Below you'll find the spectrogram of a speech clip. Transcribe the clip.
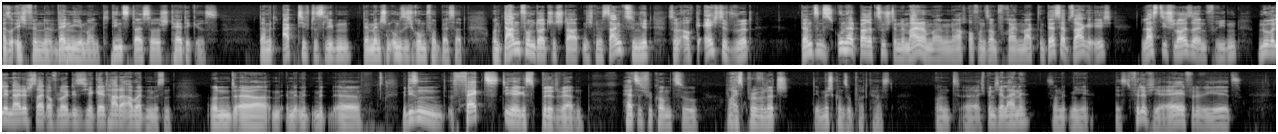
also ich finde, wenn jemand dienstleisterisch tätig ist, damit aktiv das Leben der Menschen um sich herum verbessert und dann vom deutschen Staat nicht nur sanktioniert, sondern auch geächtet wird, dann sind es unhaltbare Zustände meiner Meinung nach auf unserem freien Markt. Und deshalb sage ich, lasst die Schleuser in Frieden, nur weil ihr neidisch seid auf Leute, die sich ihr Geld hart erarbeiten müssen. Und äh, mit, mit, mit, äh, mit diesen Facts, die hier gespittet werden, herzlich willkommen zu Wise Privilege, dem Mischkonsum-Podcast. Und äh, ich bin nicht alleine, sondern mit mir ist Philipp hier. Hey Philipp, wie geht's?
